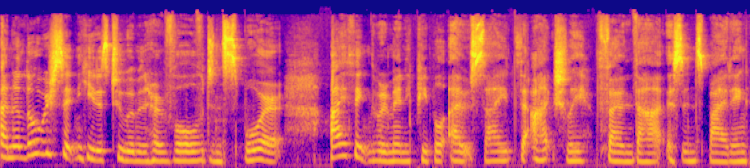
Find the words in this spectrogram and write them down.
and although we're sitting here as two women who are involved in sport, I think there were many people outside that actually found that as inspiring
